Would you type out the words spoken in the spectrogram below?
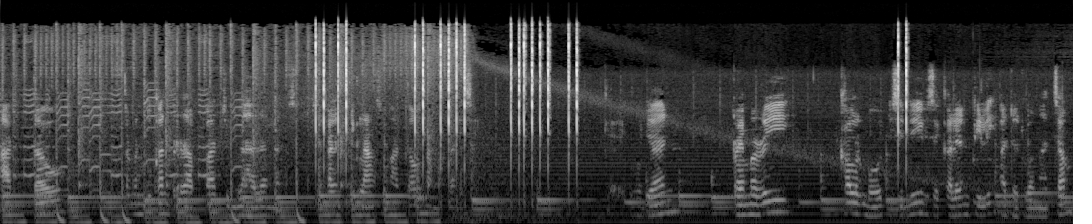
atau menentukan berapa jumlah halaman. Bisa kalian klik langsung atau tambahkan di sini. Oke, kemudian primary color mode. Di sini bisa kalian pilih ada dua macam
